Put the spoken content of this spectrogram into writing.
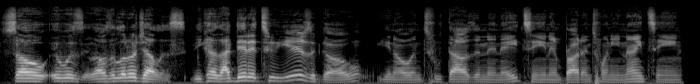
So it was I was a little jealous because I did it two years ago, you know, in 2018 and brought in 2019.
